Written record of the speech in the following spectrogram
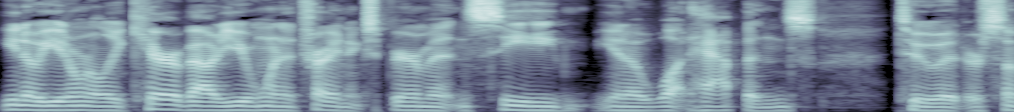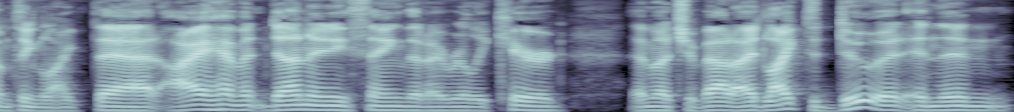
you know you don't really care about. Or you want to try an experiment and see you know what happens to it or something like that. I haven't done anything that I really cared that much about. I'd like to do it and then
